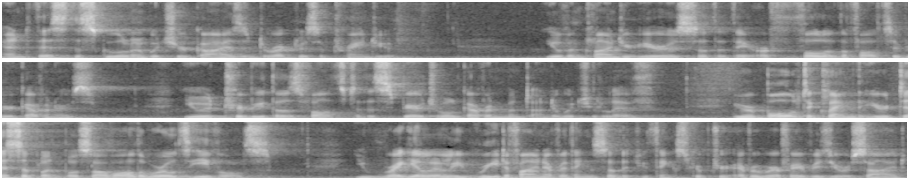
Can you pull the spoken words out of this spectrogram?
and this the school in which your guides and directors have trained you. You have inclined your ears so that they are full of the faults of your governors. You attribute those faults to the spiritual government under which you live. You are bold to claim that your discipline will solve all the world's evils. You regularly redefine everything so that you think Scripture everywhere favors your side.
